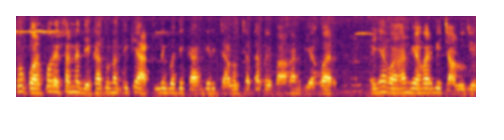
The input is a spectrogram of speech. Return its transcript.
તો કોર્પોરેશનને દેખાતું નથી કે આટલી બધી કામગીરી ચાલુ છતાં કોઈ વાહન વ્યવહાર. અહીંયા વાહન વ્યવહાર બી ચાલુ છે.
